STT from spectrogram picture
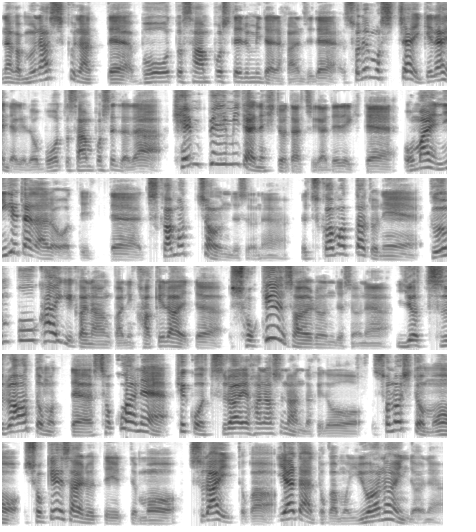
なんか虚しくなって、ぼーっと散歩してるみたいな感じで、それもしちゃいけないんだけど、ぼーっと散歩してたら、憲兵みたいな人たちが出てきて、お前逃げただろうって言って、捕まっちゃうんですよね。で、捕まった後に、軍法会議かなんかにかけられて、処刑されるんですよね。いや、辛ーと思って、そこはね、結構辛い話なんだけど、その人も処刑されるって言っても、辛いとか嫌だとかも言わないんだよね。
